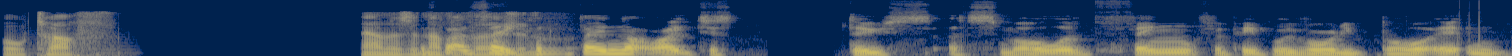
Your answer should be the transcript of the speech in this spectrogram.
well, tough. Now there's another to say, could they not like just do a smaller thing for people who've already bought it, and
